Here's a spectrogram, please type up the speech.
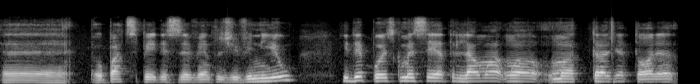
É, eu participei desses eventos de vinil e depois comecei a trilhar uma, uma, uma trajetória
